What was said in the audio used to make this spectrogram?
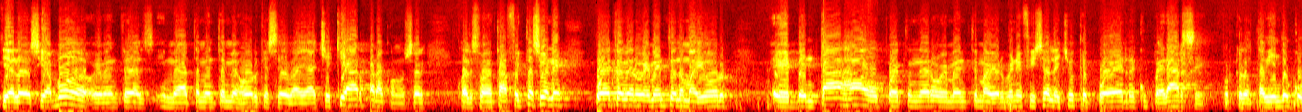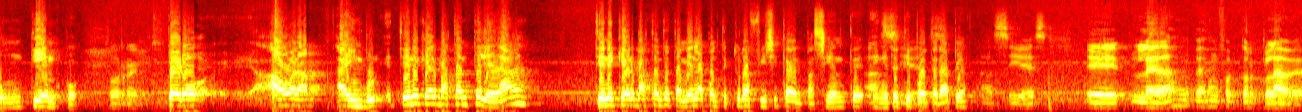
ya lo decía vos, obviamente es inmediatamente mejor que se vaya a chequear para conocer cuáles son estas afectaciones. Puede tener obviamente una mayor eh, ventaja o puede tener obviamente mayor beneficio el hecho de que puede recuperarse, porque lo está viendo con un tiempo. Correcto. Pero ahora, tiene que ver bastante la edad, tiene que ver bastante también la contextura física del paciente en este tipo de terapia. Así es. Eh, la edad es un factor clave,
